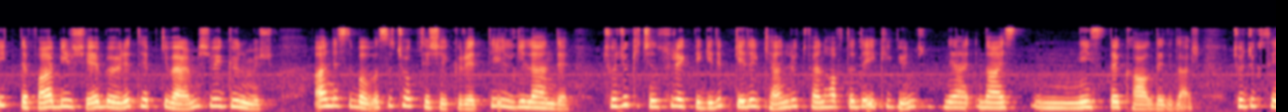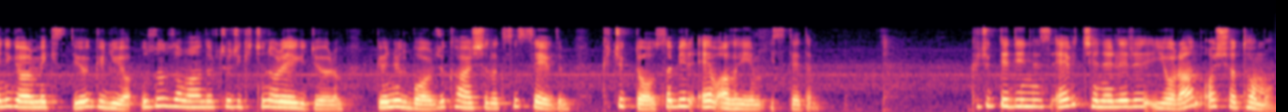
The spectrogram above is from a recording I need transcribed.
ilk defa bir şeye böyle tepki vermiş ve gülmüş. Annesi babası çok teşekkür etti, ilgilendi. Çocuk için sürekli gidip gelirken lütfen haftada iki gün Nice'de kal dediler. Çocuk seni görmek istiyor, gülüyor. Uzun zamandır çocuk için oraya gidiyorum. Gönül borcu karşılıksız sevdim. Küçük de olsa bir ev alayım istedim. Küçük dediğiniz ev çeneleri yoran o şato mu?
